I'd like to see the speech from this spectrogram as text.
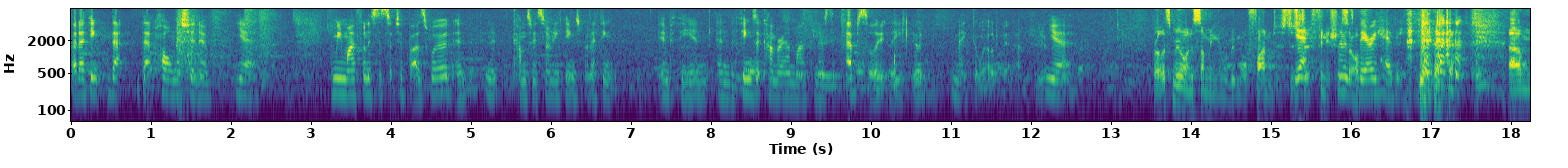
But I think that that whole mission of yeah, I mean, mindfulness is such a buzzword and, and it comes with so many things, but I think empathy and, and the things that come around mindfulness absolutely it would make the world better. Yeah. Yeah. Right, let's move on to something a little bit more fun, just, just Yes, to finish was off. very heavy. Um,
